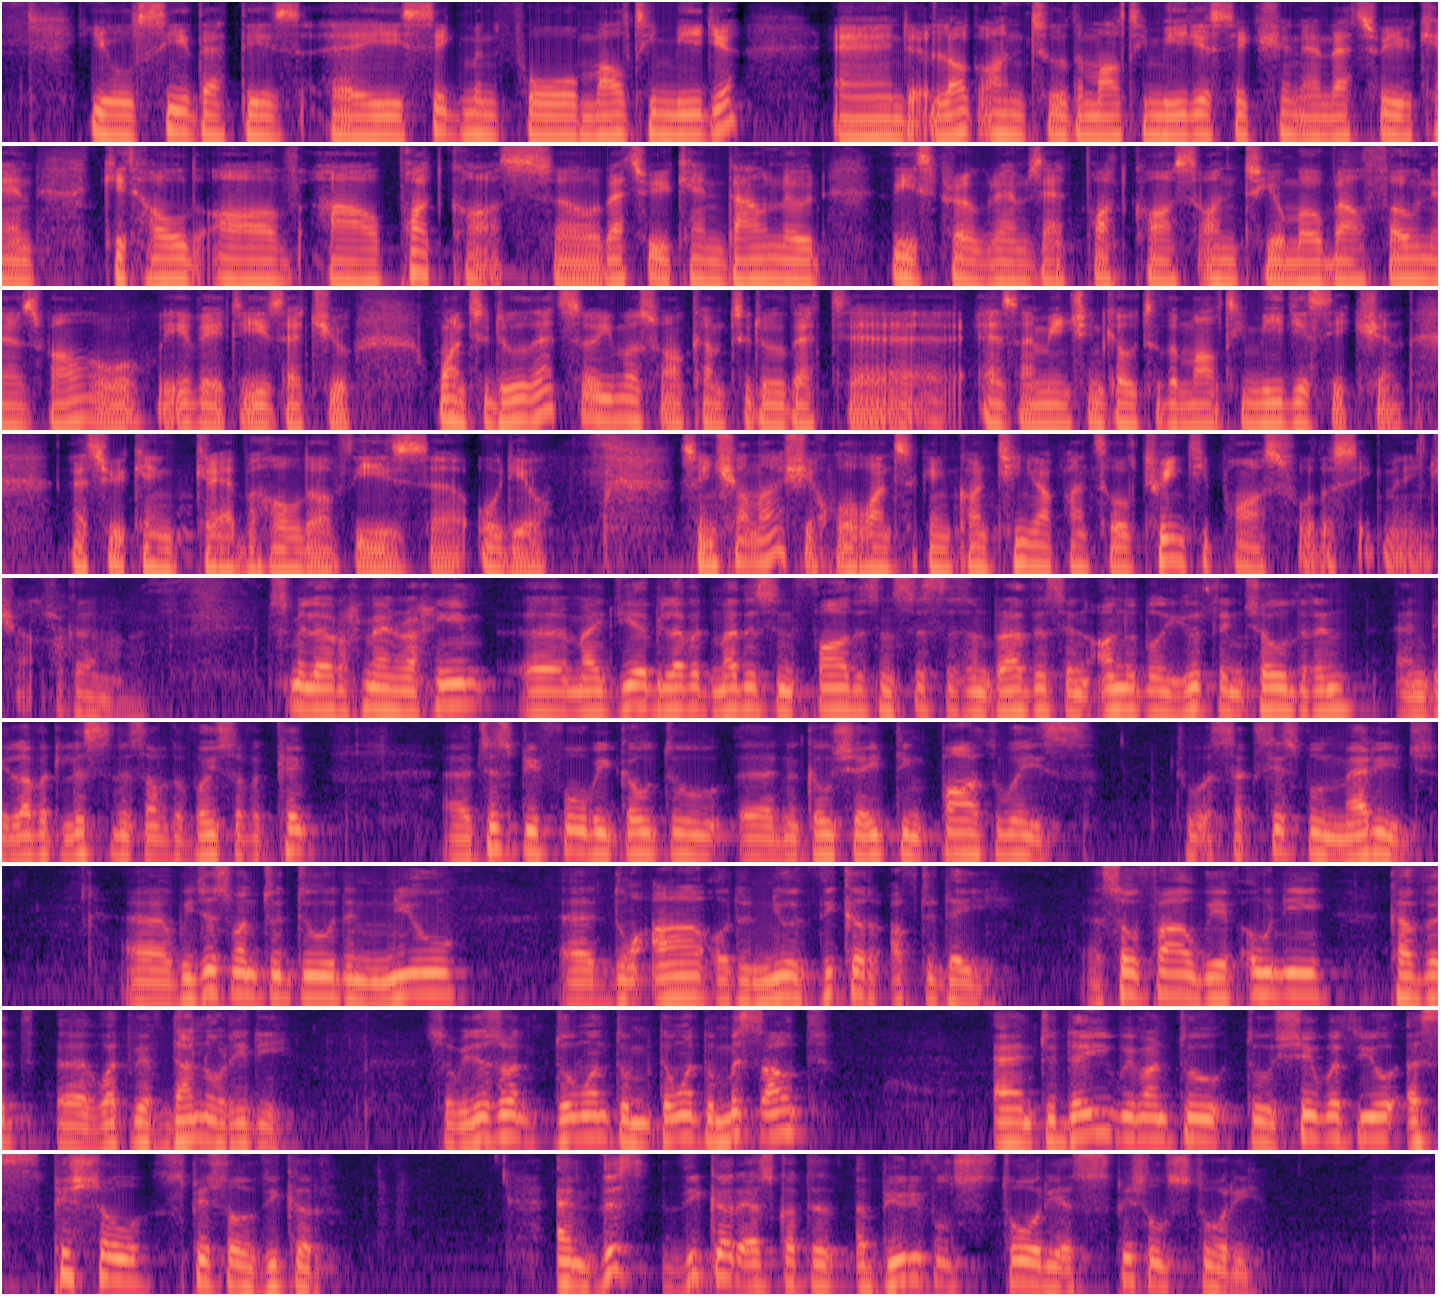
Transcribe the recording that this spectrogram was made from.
you'll see that there's a segment for multimedia and log on to the multimedia section and that's where you can get hold of our podcasts. So that's where you can download these programs at podcasts onto your mobile phone as well or wherever it is that you want to do that. So you're most welcome to do that uh, as i mentioned go to the multimedia section. That's where you can grab a hold of these uh, audio. So inshallah sheikh will once again continue up until 20 past for the segment inshallah Bismillah ar-Rahman rahim uh, My dear beloved mothers and fathers and sisters and brothers and honorable youth and children and beloved listeners of the Voice of a Cape, uh, just before we go to uh, negotiating pathways to a successful marriage, uh, we just want to do the new uh, dua or the new dhikr of today. Uh, so far, we have only covered what we have done already. So we just want, don't, want to, don't want to miss out. And today we want to, to share with you a special, special dhikr and this dhikr has got a, a beautiful story, a special story.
